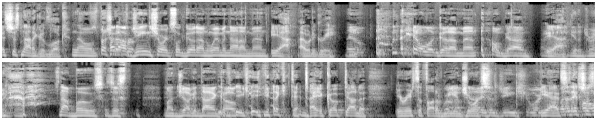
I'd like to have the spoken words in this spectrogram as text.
It's just not a good look. No, especially cut off for- jean shorts look good on women, not on men. Yeah, I would agree. They don't. they don't look good on men. Oh God. I Yeah. Get a drink. it's not booze. It's just my jug of Diet Coke. You, you got to get that diet coke down to erase the thought of me and jorts. in jean shorts. Yeah, it's, what do they it's call just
